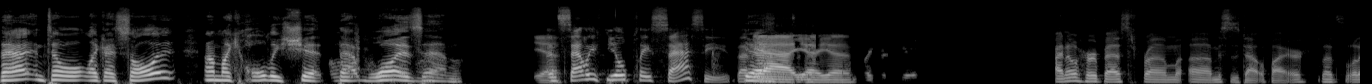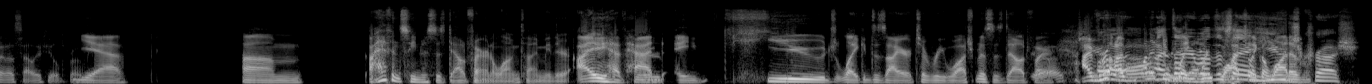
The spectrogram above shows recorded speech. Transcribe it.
that until like I saw it, and I'm like, holy shit, oh, that was him. yeah And Sally Field plays Sassy. That Yeah. yeah yeah yeah like her too. I know her best from uh, Mrs. Doubtfire. That's what I know Sally Field from. Yeah. Um, I haven't seen Mrs. Doubtfire in a long time either. I have had a huge like desire to rewatch Mrs. Doubtfire. Yeah. I've re- I wanted I to, like, you were to rewatch, like, a lot of- crush.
